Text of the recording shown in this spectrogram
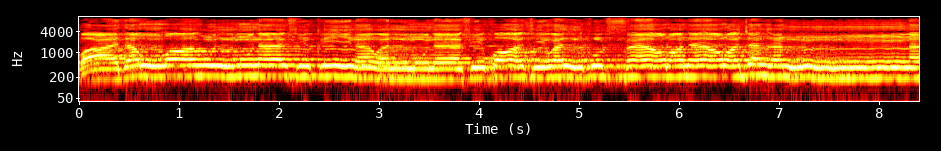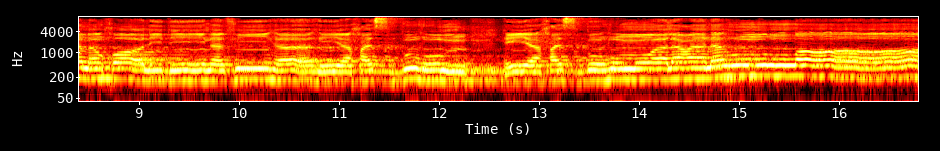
وعد الله المنافقين والمنافقات والكفار نار جهنم خالدين فيها. هي حسبهم هي حسبهم ولعنهم الله.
